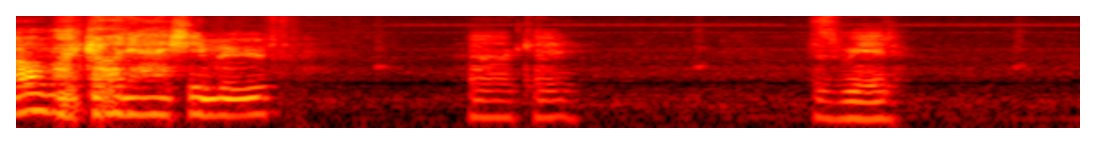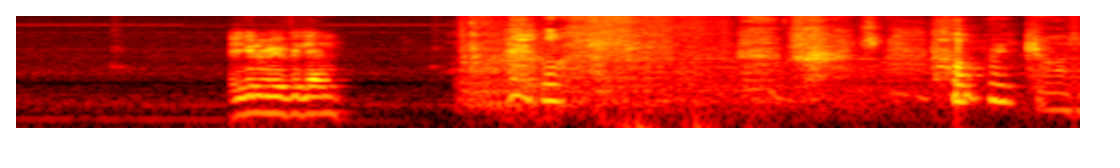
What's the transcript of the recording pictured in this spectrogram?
Oh my god, it actually moved. Okay. This is weird. Are you gonna move again? oh my god.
